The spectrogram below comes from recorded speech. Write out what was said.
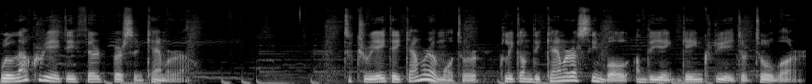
We'll now create a third-person camera. To create a camera motor, click on the camera symbol on the Game Creator toolbar.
